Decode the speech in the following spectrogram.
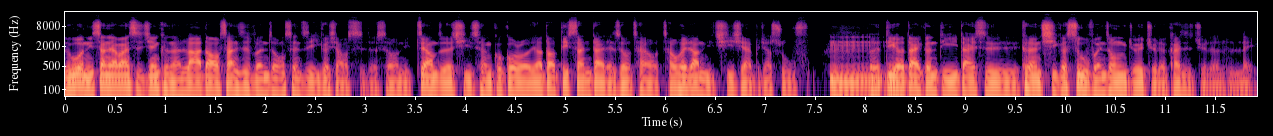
如果你上下班时间可能拉到三十分钟甚至一个小时的时候，你这样子的骑乘，Gogoro 要到第三代的时候才有才会让你骑起来比较舒服。嗯，可是第二代跟第一代是可能骑个十五分钟，你就会觉得开始觉得累，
